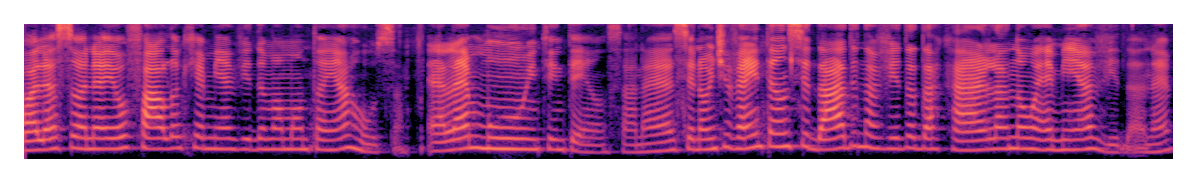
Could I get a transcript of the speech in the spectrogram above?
Olha, Sônia, eu falo que a minha vida é uma montanha russa. Ela é muito intensa, né? Se não tiver intensidade na vida da Carla, não é minha vida, né?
